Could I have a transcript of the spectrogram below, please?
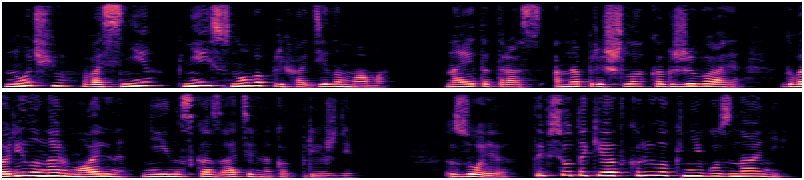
Ночью, во сне, к ней снова приходила мама. На этот раз она пришла как живая, говорила нормально, не иносказательно, как прежде. «Зоя, ты все-таки открыла книгу знаний.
